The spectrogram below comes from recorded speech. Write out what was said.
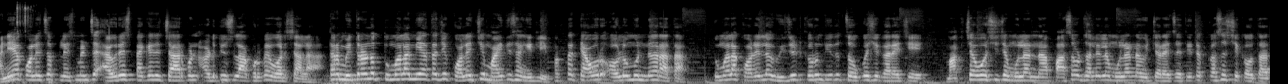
आणि या कॉलेजचं प्लेसमेंटचं ॲव्हरेज पॅकेज चार पॉईंट अडतीस लाख रुपये वर्षाला. तर मित्रांनो तुम्हाला मी आता जे कॉलेजची माहिती सांगितली फक्त त्यावर अवलंबून न राहता तुम्हाला कॉलेजला व्हिजिट करून तिथं चौकशी करायची. मागच्या वर्षीच्या मुलांना पासआउट झालेल्या मुलांना विचारायचं तिथं कसं शिकवतात?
